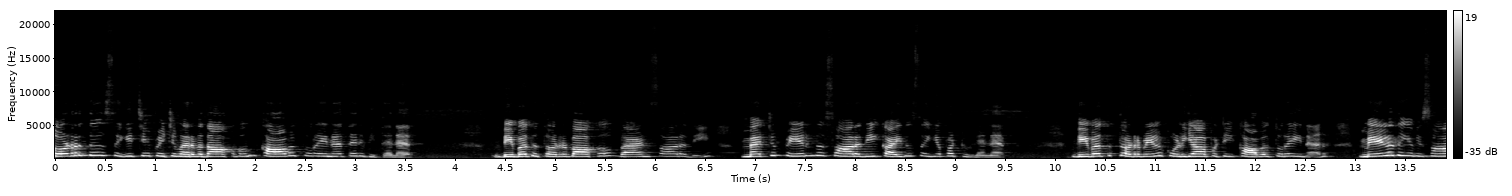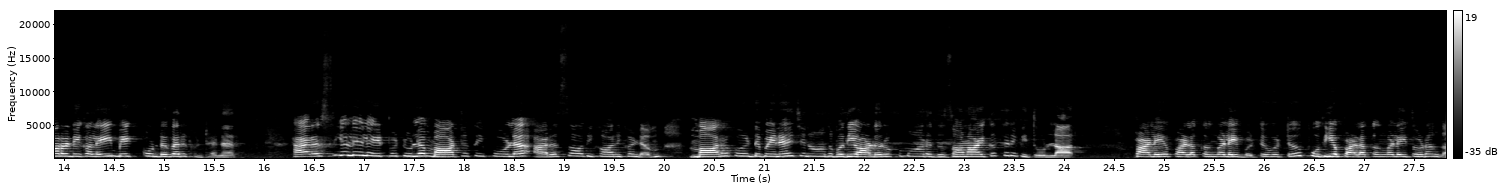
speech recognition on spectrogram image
தொடர்ந்து சிகிச்சை பெற்று வருவதாகவும் காவல்துறையினர் தெரிவித்தனர். விபத்து தொடர்பாக வேன் சாரதி மற்றும் பேருந்து சாரதி கைது செய்யப்பட்டுள்ளனர். விபத்து தொடர்பில் குளியாப்பட்டி காவல்துறையினர் மேலதிக விசாரணைகளை மேற்கொண்டு வருகின்றனர். அரசியலில் ஏற்பட்டுள்ள மாற்றத்தைப் போல அரசு அதிகாரிகளும் மாற வேண்டும் என ஜனாதிபதி அனுரகுமார திசாநாயக்க தெரிவித்துள்ளார். பழைய பழக்கங்களை விட்டுவிட்டு புதிய பழக்கங்களை தொடங்க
